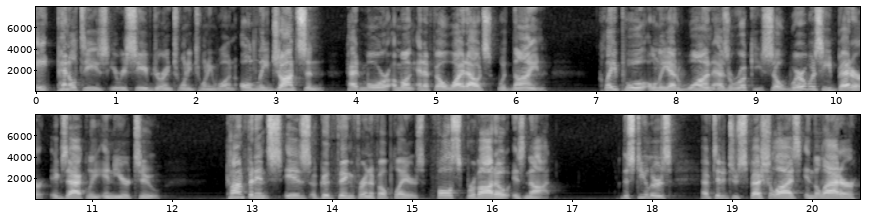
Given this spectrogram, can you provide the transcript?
eight penalties he received during 2021? Only Johnson had more among NFL wideouts with nine. Claypool only had one as a rookie. So where was he better exactly in year two? Confidence is a good thing for NFL players. False bravado is not. The Steelers have tended to specialize in the latter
